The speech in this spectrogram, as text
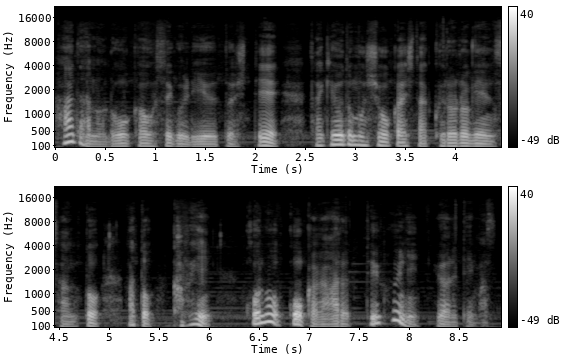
肌の老化を防ぐ理由として、先ほども紹介したクロロゲン酸と、あとカフェイン、この効果があるっていうふうに言われています。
